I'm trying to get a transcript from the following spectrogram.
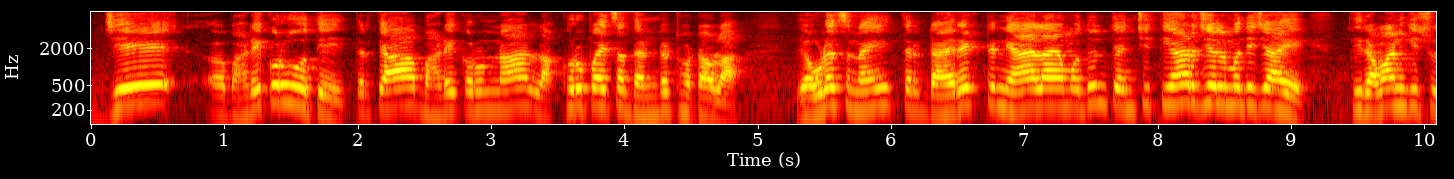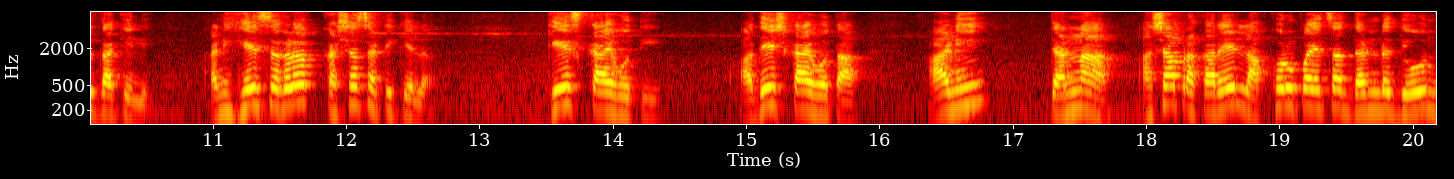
जे भाडेकरू होते तर त्या भाडेकरूंना लाखो रुपयाचा दंड ठोठावला. एवढंच नाही तर डायरेक्ट न्यायालयामधून त्यांची तिहार जेलमध्ये जी आहे ती रवानगीसुद्धा केली. आणि हे सगळं कशासाठी केलं? केस काय होती? आदेश काय होता? आणि त्यांना अशा प्रकारे लाखो रुपयाचा दंड देऊन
